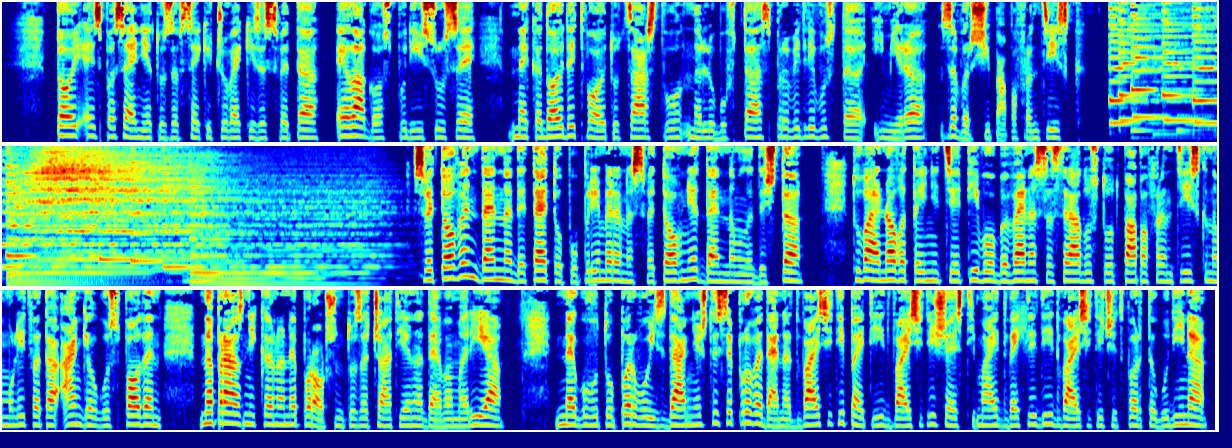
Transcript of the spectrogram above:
Той е спасението за всеки човек и за света. Ела, Господи Исусе, нека дойде Твоето царство на любовта, справедливостта и мира, завърши Папа Франциск. Световен ден на детето по примера на Световния ден на младеща. Това е новата инициатива, обявена с радост от папа Франциск на молитвата Ангел Господен на празника на непорочното зачатие на Дева Мария. Неговото първо издание ще се проведе на 25 и 26 май 2024 година.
